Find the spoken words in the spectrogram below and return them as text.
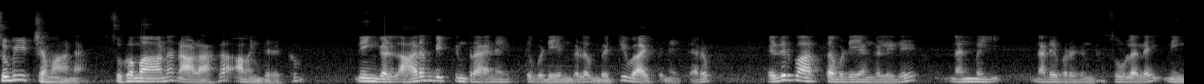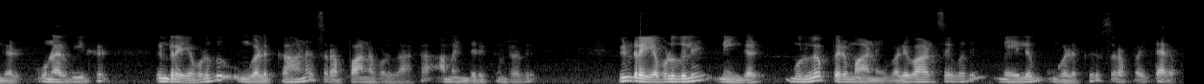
சுபீட்சமான சுகமான நாளாக அமைந்திருக்கும். நீங்கள் ஆரம்பிக்கின்ற அனைத்து விடயங்களும் வெற்றி வாய்ப்பினை தரும். எதிர்பார்த்த விடயங்களிலே நன்மை நடைபெறுகின்ற சூழலை நீங்கள் உணர்வீர்கள். இன்றைய பொழுது உங்களுக்கான சிறப்பான பொழுதாக அமைந்திருக்கின்றது. இன்றைய பொழுதிலே நீங்கள் முருகப்பெருமானை வழிபாடு செய்வது மேலும் உங்களுக்கு சிறப்பை தரும்.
